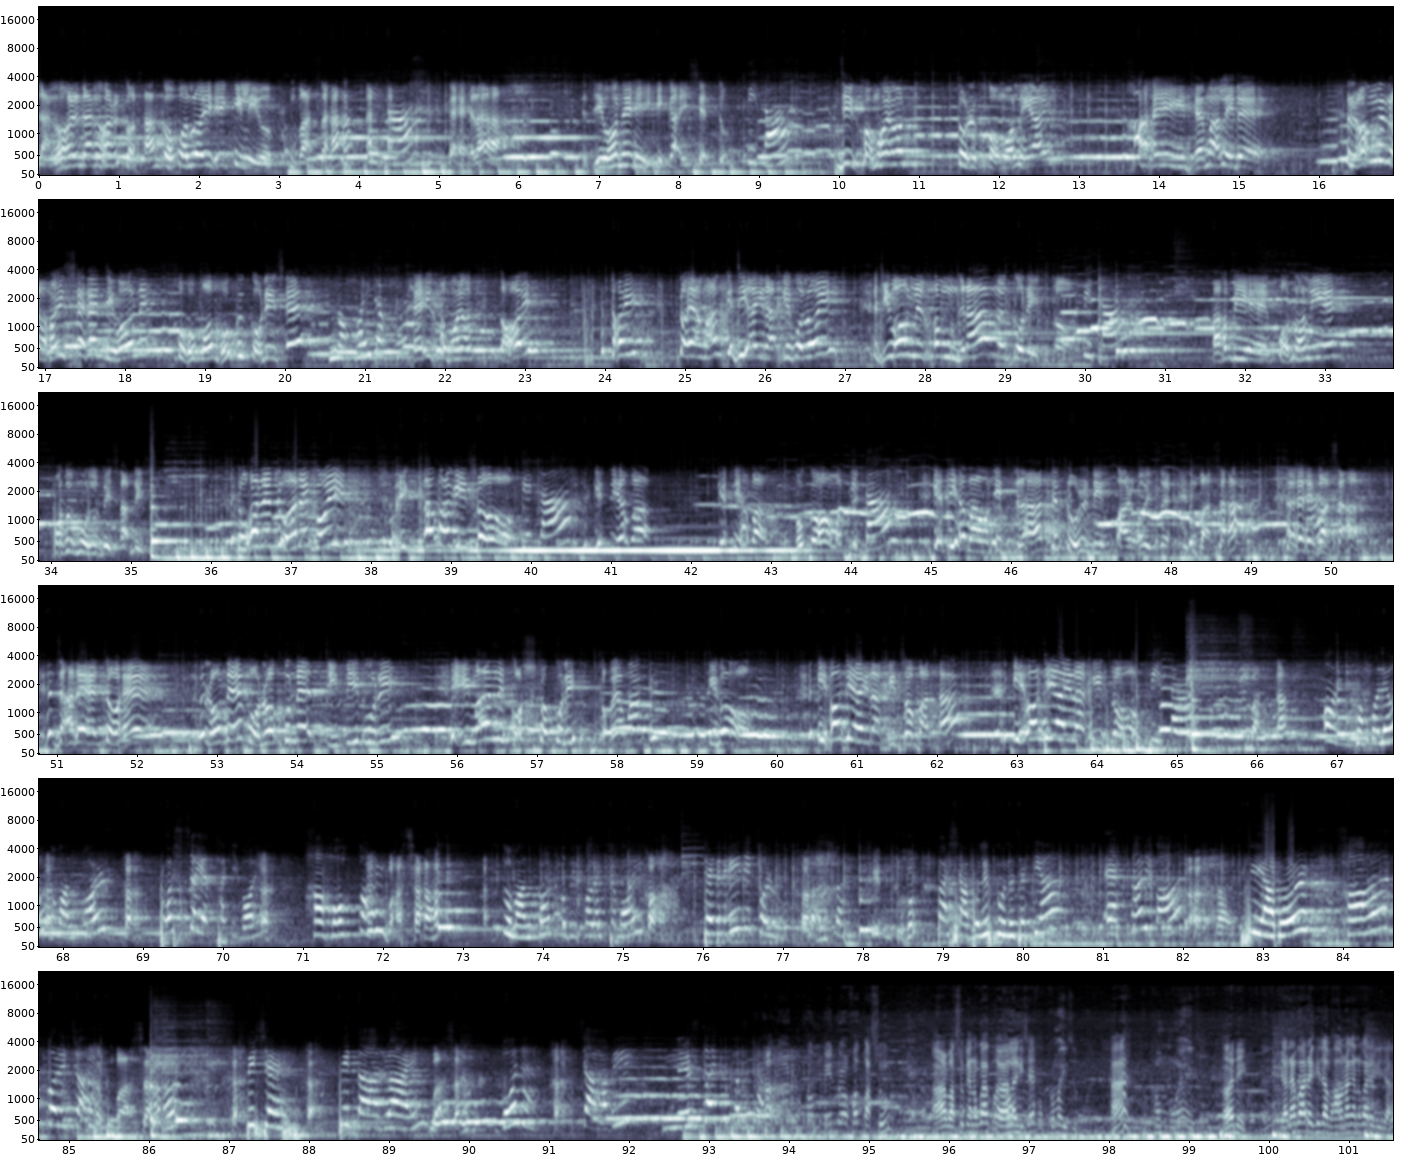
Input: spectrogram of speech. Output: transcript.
ডাঙৰ ডাঙৰ কথা কবলৈ শিকিলিও বাছা এৰা জীৱনে শিকাইছে তোক। যি সময়ত তোৰ সমনীয়াই হাঁহি ধেমালিৰে ৰং ৰহস্যৰে জীৱনে। উপভোগ কৰিছে নহয় সেই সময়ত তই তই তই আমাক জীয়াই ৰাখিবলৈ জীৱন সংগ্ৰাম কৰিছ। ভাবিয়ে পননীয়ে ফল মূল বিচাৰিছ। দুৱাৰে দুৱাৰে গৈ ভিক্ষা মাগিছ। কেতিয়াবা কেতিয়াবা ভোকত কেতিয়াবা অনিদ্ৰাত তোৰ দিন পাৰ হৈছে বাচা এই বাচা যাৰে জহে ৰ'দে বৰষুণে তিতি বুৰি ইমান কষ্ট কৰি তই আমাক। কিয় কিয় জীয়াই ৰাখিছ বাচা কিয় জীয়াই ৰাখিছ পিতা বাচা অন্ধ হলেও তোমালোকৰ থাকিবই। সাহস পাম বাচা তোমালোকৰ অবিফলতে মই তেনেই নিথৰো কিন্তু পাছা বুলি কোনো যেতিয়া এষাৰি বাট হিয়া মোৰ হাত বাছা পিছে পিতা বাছা ব'লা যাবি নিশ্চয় মেইন দৰ্শক বাছু আৰু বাছু কেনেকুৱা লাগিছে? প্ৰথম আহিছোঁ হা? প্ৰথম মই আহিছোঁ। হয় নি? কেনেকুৱা দেখিছা? ভাওনা কেনেকুৱা দেখিছা?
